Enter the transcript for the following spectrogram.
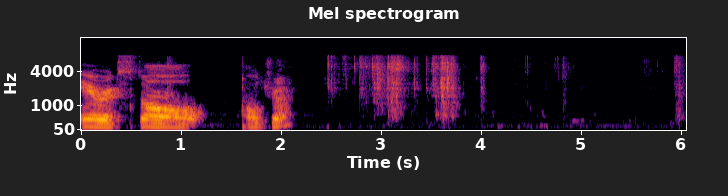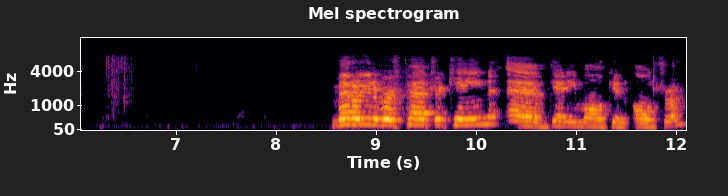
Eric Staal Ultra. Metal Universe Patrick Kane, Evgeny Malkin Ultra.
